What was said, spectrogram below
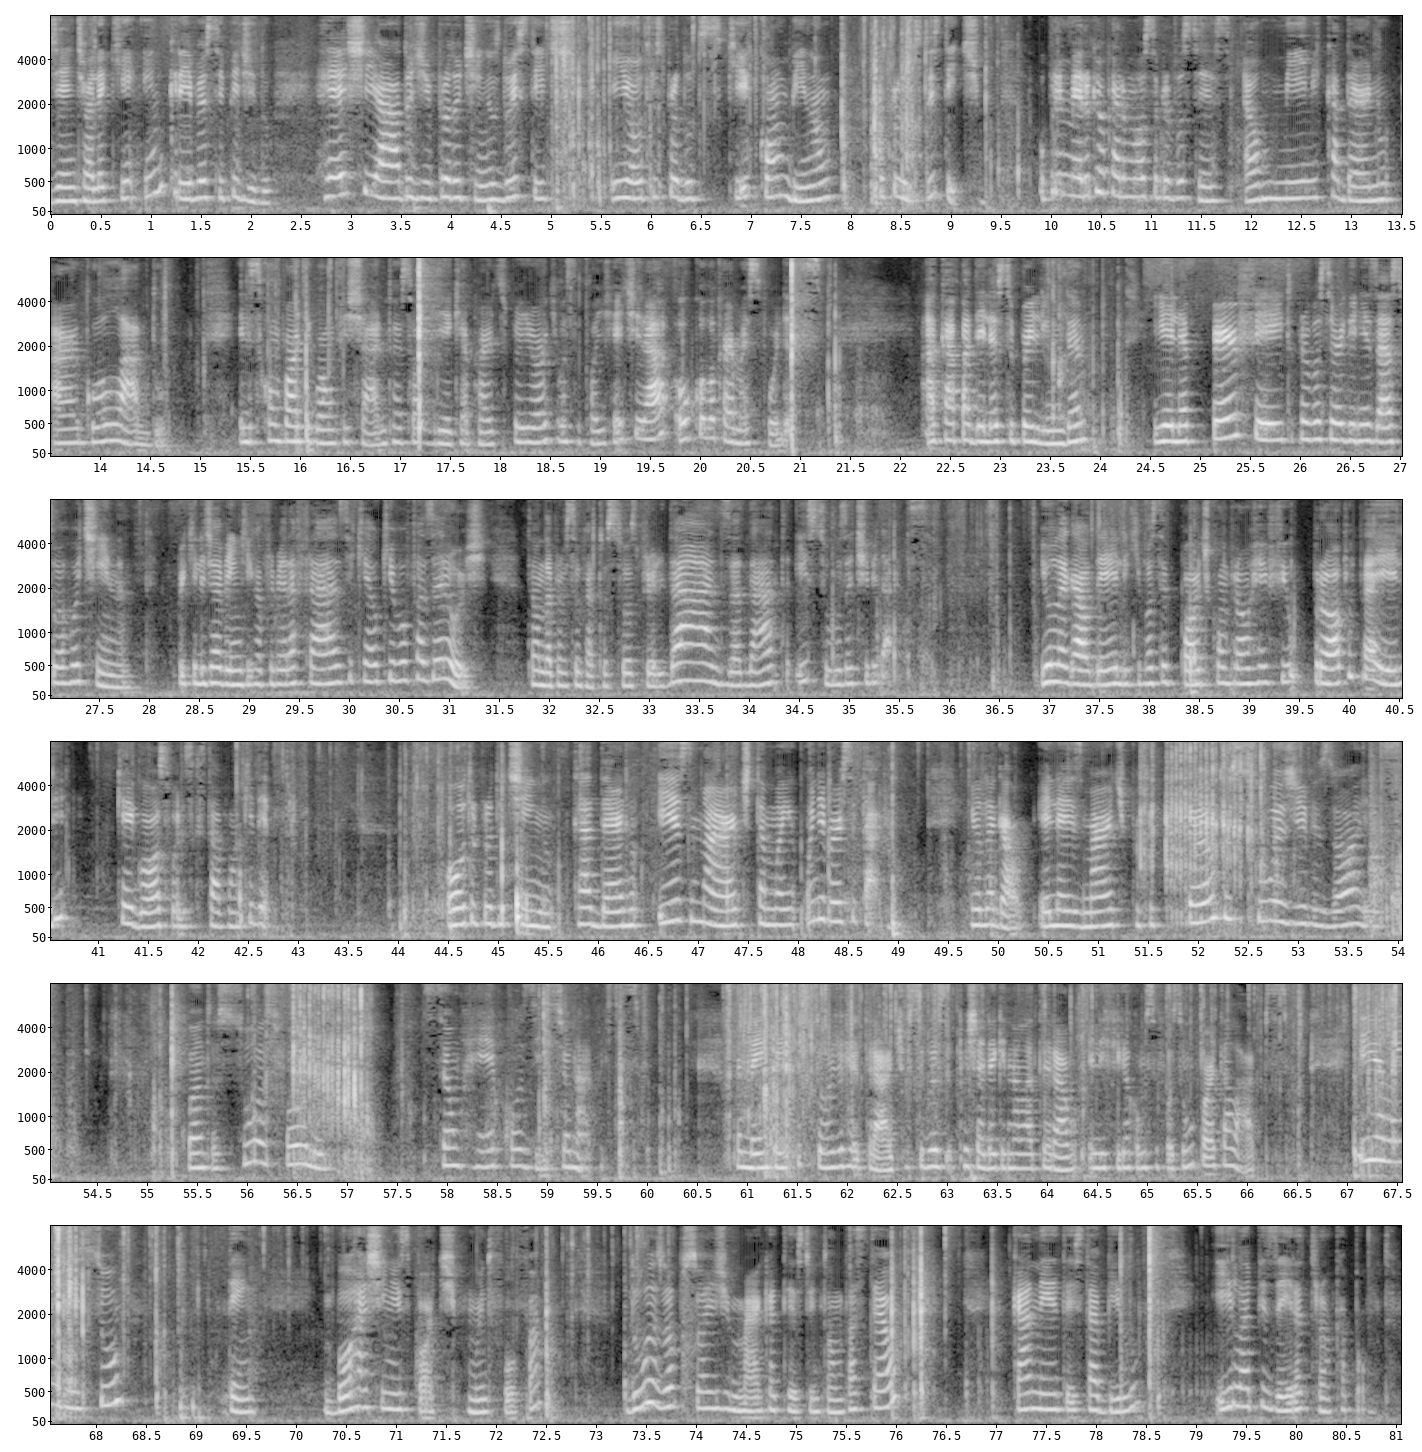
Gente, olha que incrível esse pedido. Recheado de produtinhos do Stitch e outros produtos que combinam com os produtos do Stitch. O primeiro que eu quero mostrar para vocês é o mini caderno argolado. Ele se comporta igual um fichário, então é só abrir aqui a parte superior que você pode retirar ou colocar mais folhas. A capa dele é super linda e ele é perfeito para você organizar a sua rotina porque ele já vem aqui com a primeira frase, que é o que vou fazer hoje. Então, dá para você colocar as suas prioridades, a data e suas atividades. E o legal dele é que você pode comprar um refil próprio para ele, que é igual as folhas que estavam aqui dentro. Outro produtinho, caderno Smart, tamanho universitário. E o legal, ele é Smart porque tanto suas divisórias quanto as suas folhas são reposicionáveis. Também tem estojo retrátil, se você puxar ele aqui na lateral, ele fica como se fosse um porta-lápis. E além disso, tem borrachinha spot, muito fofa, duas opções de marca-texto em tom pastel, caneta estabilo e lapiseira troca-ponto.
